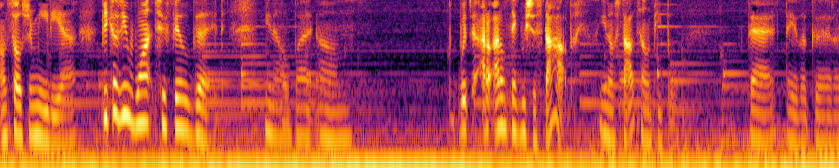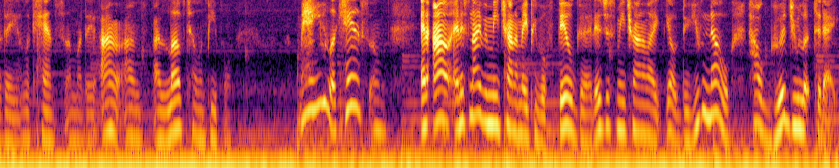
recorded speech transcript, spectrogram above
on social media because you want to feel good. You know, but um, which I don't I don't think we should stop. You know, stop telling people that they look good or they look handsome or they I I I love telling people, man, you look handsome and I and it's not even me trying to make people feel good. It's just me trying to like, yo, do you know how good you look today?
